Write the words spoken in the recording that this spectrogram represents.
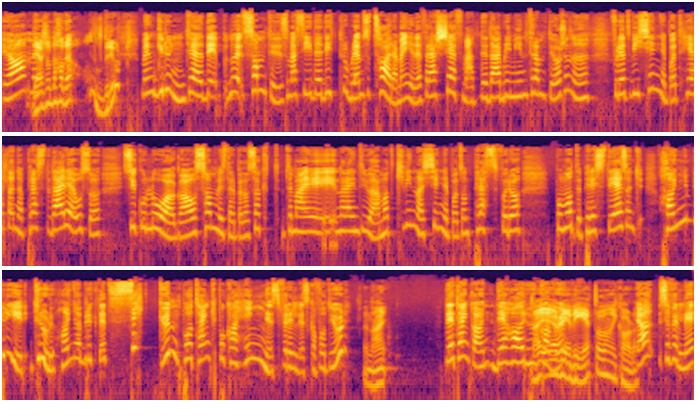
ja, men, det er sånn, det hadde jeg aldri gjort. men grunnen til det, samtidig som jeg sier det er ditt problem, så tar jeg meg i det, for jeg ser for meg at det der blir min framtid òg, skjønner du. Fordi at vi kjenner på et helt annet press. Det der er jo også psykologer og samlivsterapeuter har sagt til meg når jeg intervjuer dem, at kvinner kjenner på et sånt press for å på en måte prestere. Sant? Han bryr Tror du han har brukt et sekund på å tenke på hva hennes foreldre skal få til jul? Nei, Det tenker han, det har hun Nei Cameron. jeg vet at han ikke har det. Ja, selvfølgelig.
